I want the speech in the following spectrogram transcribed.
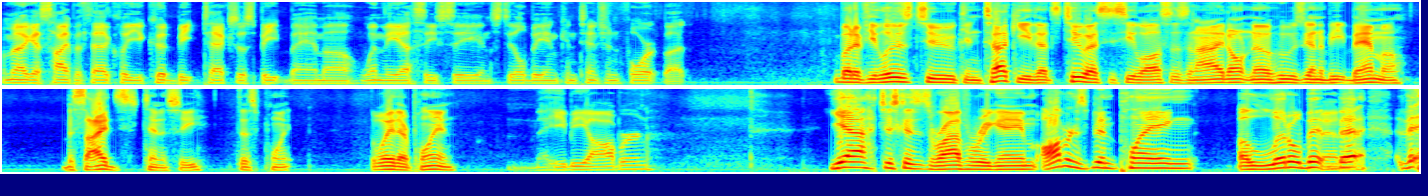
I mean, I guess hypothetically you could beat Texas, beat Bama, win the SEC, and still be in contention for it. But But if you lose to Kentucky, that's two SEC losses, and I don't know who's going to beat Bama besides Tennessee at this point. The way they're playing. maybe Auburn. Yeah, just because it's a rivalry game. Auburn's been playing a little bit better. Better. They,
